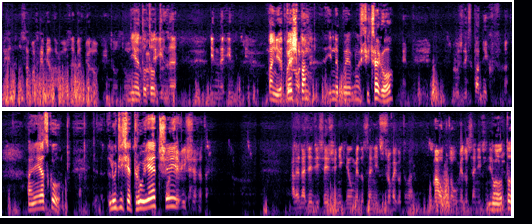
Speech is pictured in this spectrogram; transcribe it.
To jedna to sama chemia, nawozy bez biologii, to, to Nie, to- to- zupełnie inne, inne, inne, Panie, inne weź pan pojemności inne pojemności czego? Składników. Panie Jacku, ludzi się truje, czy... Oczywiście, że tak. Ale na dzień dzisiejszy nikt nie umie docenić zdrowego towaru. Mało kto umie docenić. Nie No to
